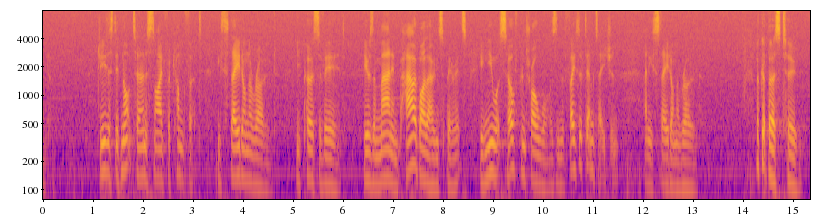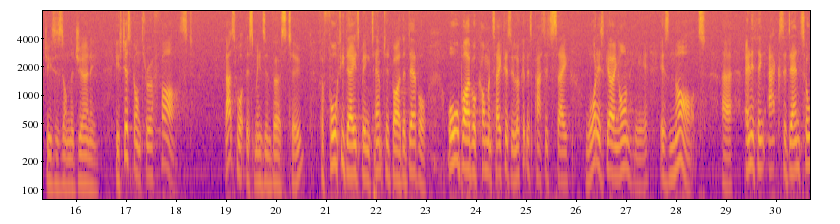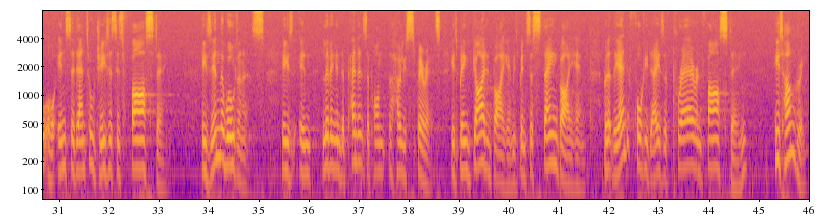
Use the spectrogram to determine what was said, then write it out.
Jesus did not turn aside for comfort, he stayed on the road. He persevered. He was a man empowered by the Holy Spirit. He knew what self control was in the face of temptation, and he stayed on the road. Look at verse 2. Jesus is on the journey. He's just gone through a fast. That's what this means in verse 2. For 40 days being tempted by the devil. All Bible commentators who look at this passage say what is going on here is not uh, anything accidental or incidental. Jesus is fasting. He's in the wilderness. He's in living in dependence upon the Holy Spirit. He's being guided by him. He's been sustained by him. But at the end of 40 days of prayer and fasting, he's hungry.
